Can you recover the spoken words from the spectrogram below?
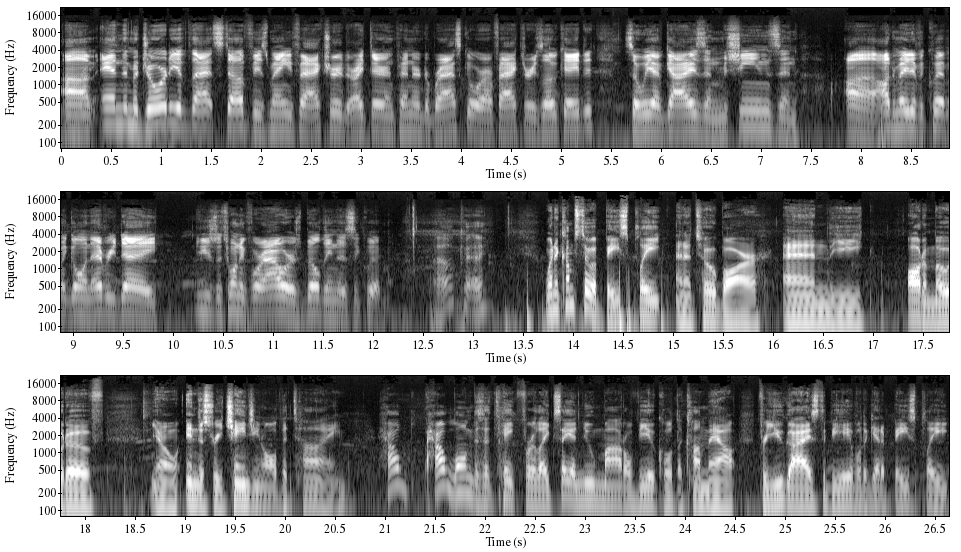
um, and the majority of that stuff is manufactured right there in Pender, Nebraska, where our factory is located. So we have guys and machines and uh, automotive equipment going every day, usually 24 hours building this equipment. Okay. When it comes to a base plate and a tow bar and the automotive, you know, industry changing all the time, how how long does it take for like say a new model vehicle to come out for you guys to be able to get a base plate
